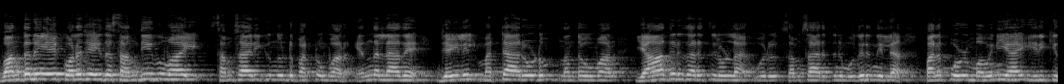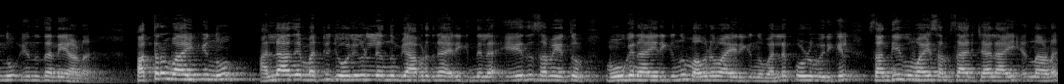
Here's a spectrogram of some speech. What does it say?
വന്ദനയെ കൊല ചെയ്ത സന്ദീപുമായി സംസാരിക്കുന്നുണ്ട് പത്മകുമാർ. എന്നല്ലാതെ ജയിലിൽ മറ്റാരോടും നന്ദകുമാർ യാതൊരു തരത്തിലുള്ള ഒരു സംസാരത്തിന് മുതിരുന്നില്ല. പലപ്പോഴും മൗനിയായി ഇരിക്കുന്നു എന്ന് തന്നെയാണ്. പത്രം വായിക്കുന്നു. അല്ലാതെ മറ്റു ജോലികളിലൊന്നും വ്യാപൃതനായിരിക്കുന്നില്ല. ഏത് സമയത്തും മൂകനായിരിക്കുന്നു മൗനമായിരിക്കുന്നു. വല്ലപ്പോഴും ഒരിക്കൽ സന്ദീപുമായി സംസാരിച്ചാലായി എന്നാണ്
